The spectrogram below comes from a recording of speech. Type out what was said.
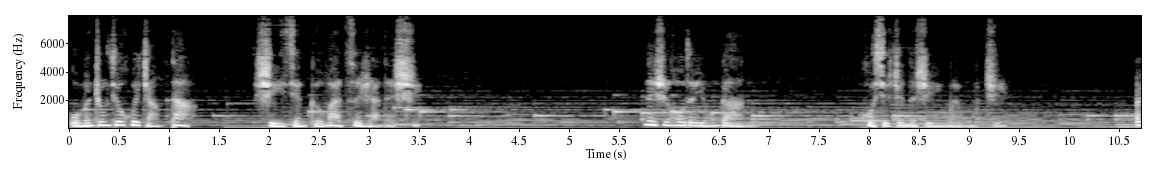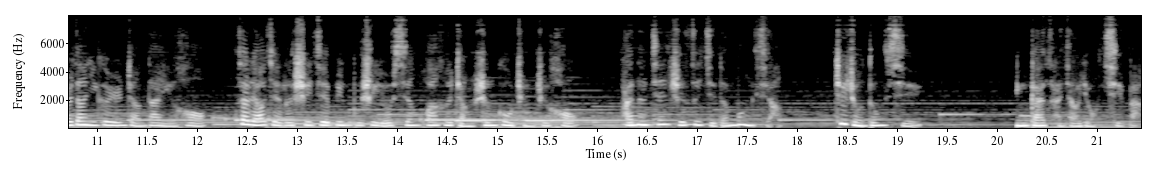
我们终究会长大，是一件格外自然的事。那时候的勇敢，或许真的是因为无知。而当一个人长大以后，在了解了世界并不是由鲜花和掌声构成之后，还能坚持自己的梦想，这种东西。应该才叫勇气吧。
